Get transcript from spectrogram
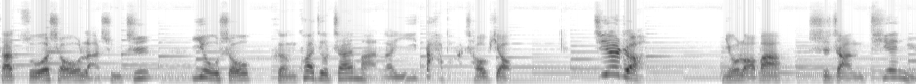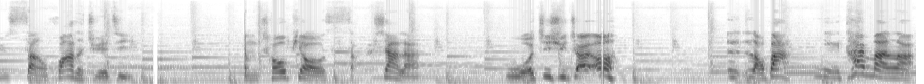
他左手揽树枝，右手很快就摘满了一大把钞票。接着，牛老爸施展天女散花的绝技，将钞票撒下来。我继续摘啊！老爸，你太慢了。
